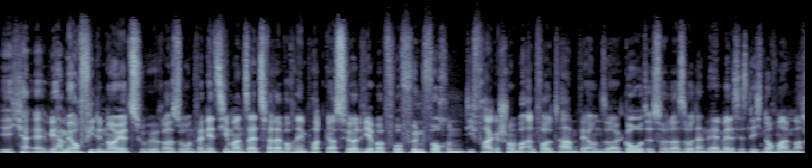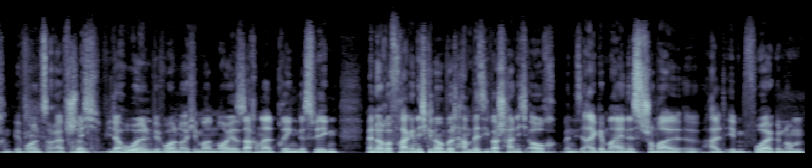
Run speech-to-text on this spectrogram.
ich, äh, wir haben ja auch viele neue Zuhörer so und wenn jetzt jemand seit zwei, drei Wochen den Podcast hört, wir aber vor fünf Wochen die Frage schon mal beantwortet haben, wer unser Goat ist oder so, dann werden wir das jetzt nicht nochmal machen. Wir wollen es auch einfach Stimmt. nicht wiederholen, wir wollen euch immer neue Sachen halt bringen, deswegen, wenn eure Frage nicht genommen wird, haben wir sie wahrscheinlich auch, wenn sie allgemein ist, schon mal äh, halt eben vorher genommen.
